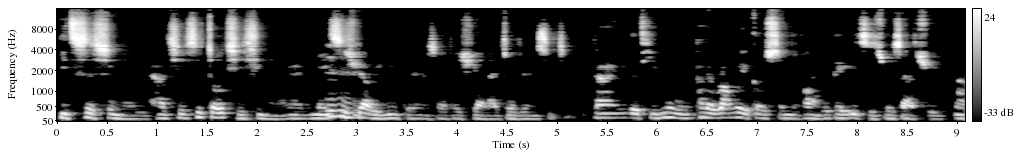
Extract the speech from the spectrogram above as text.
一次性而已，它其实是周期性的，因为每次需要与别人的时候都需要来做这件事情。当然，一个题目它的 runway 够深的话，你就可以一直做下去。那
